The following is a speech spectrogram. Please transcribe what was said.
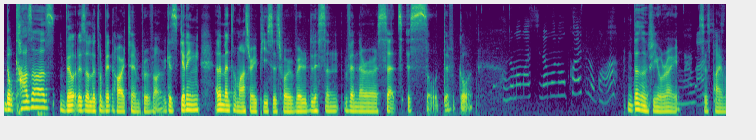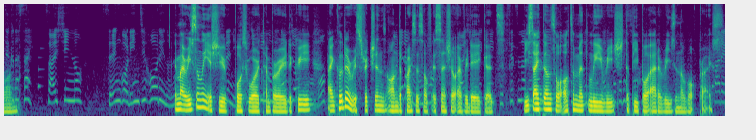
the Kazuha's build is a little bit hard to improve on because getting elemental mastery pieces for Viridescent Venerer sets is so difficult. It doesn't feel right, says Paimon. In my recently issued post-war temporary decree, I included restrictions on the prices of essential everyday goods. These items will ultimately reach the people at a reasonable price.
